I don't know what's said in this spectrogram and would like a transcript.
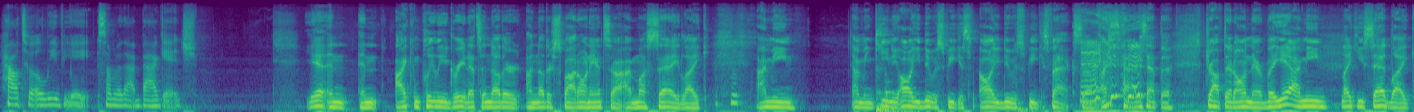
how to alleviate some of that baggage. Yeah, and and I completely agree. That's another another spot on answer. I must say, like, I mean, I mean, Keeney, all you do is speak is all you do is speak is facts. So I just, I just have to drop that on there. But yeah, I mean, like you said, like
